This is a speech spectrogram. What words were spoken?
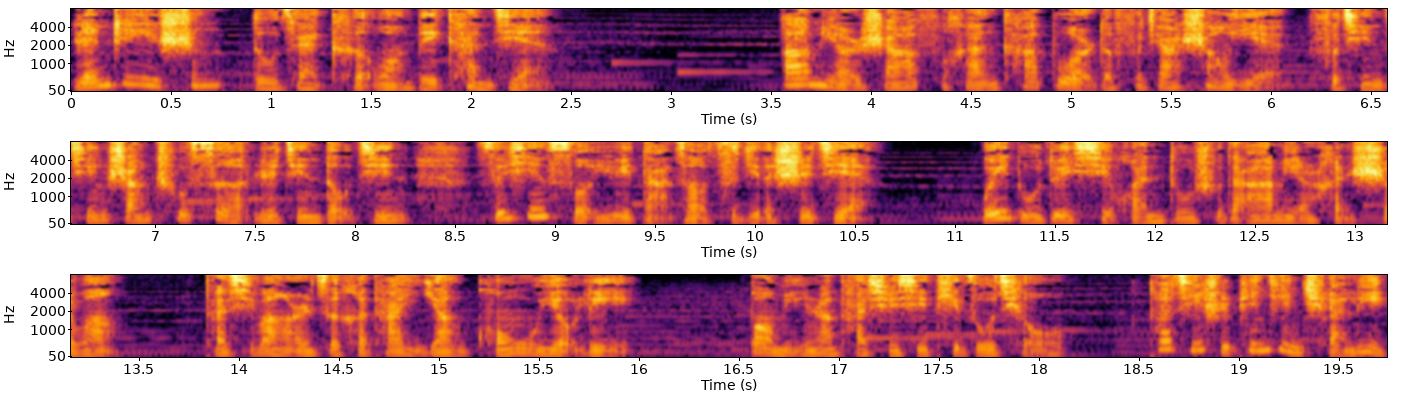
人这一生都在渴望被看见。阿米尔是阿富汗喀布尔的富家少爷，父亲经商出色，日进斗金，随心所欲打造自己的世界，唯独对喜欢读书的阿米尔很失望。他希望儿子和他一样孔武有力，报名让他学习踢足球。他即使拼尽全力，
